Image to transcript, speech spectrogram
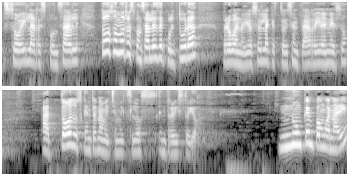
soy la responsable. Todos somos responsables de cultura, pero bueno, yo soy la que estoy sentada arriba en eso. A todos los que entran a Michemix los entrevisto yo. Nunca impongo a nadie,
